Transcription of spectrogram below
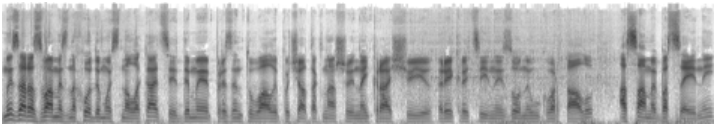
Ми зараз з вами знаходимося на локації, де ми презентували початок нашої найкращої рекреаційної зони у кварталу, а саме басейни.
